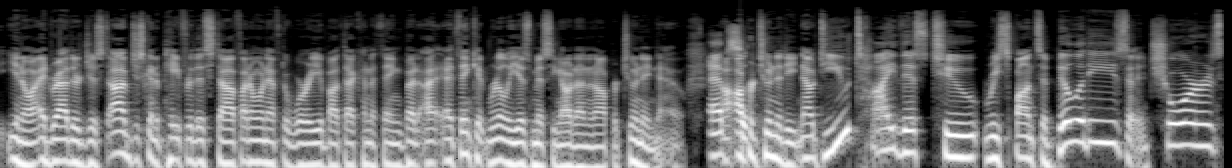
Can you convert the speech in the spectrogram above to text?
you know, I'd rather just, I'm just going to pay for this stuff. I don't want to have to worry about that kind of thing. But I, I think it really is missing out on an opportunity now. Uh, opportunity. Now, do you tie this to responsibilities, uh, chores?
